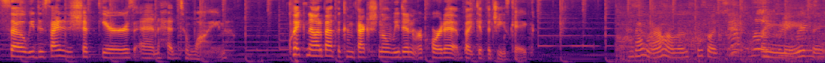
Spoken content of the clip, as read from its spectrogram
so we decided to shift gears and head to wine. Quick note about the confectional we didn't record it, but get the cheesecake. I don't know, this is like amazing.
